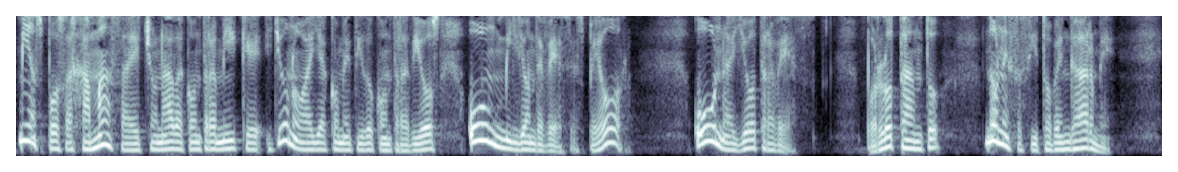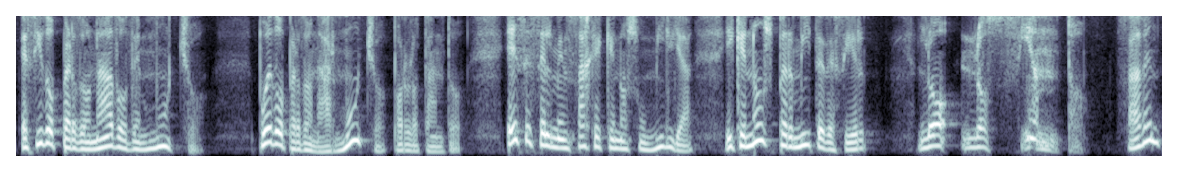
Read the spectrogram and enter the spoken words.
Mi esposa jamás ha hecho nada contra mí que yo no haya cometido contra Dios un millón de veces, peor, una y otra vez. Por lo tanto, no necesito vengarme. He sido perdonado de mucho. Puedo perdonar mucho, por lo tanto. Ese es el mensaje que nos humilla y que nos permite decir, lo, lo siento. ¿Saben?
